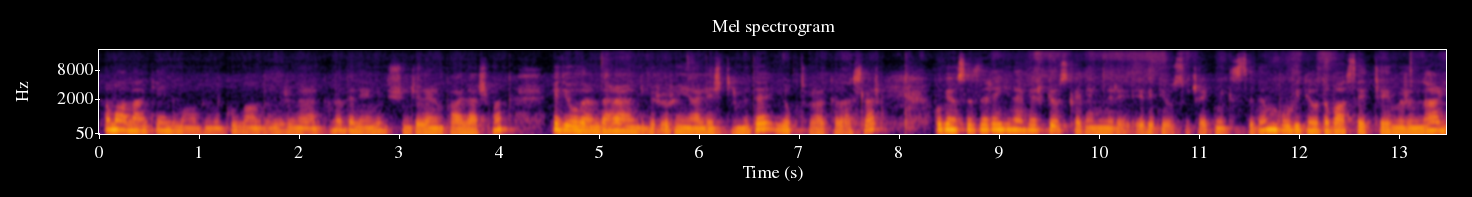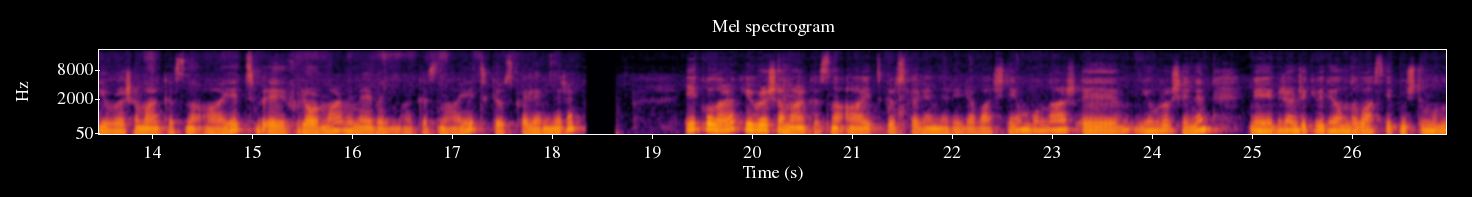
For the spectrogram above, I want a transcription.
Tamamen kendim aldığım ve kullandığım ürünler hakkında deneyim ve düşüncelerimi paylaşmak. Videolarımda herhangi bir ürün yerleştirme de yoktur arkadaşlar. Bugün sizlere yine bir göz kalemleri videosu çekmek istedim. Bu videoda bahsedeceğim ürünler Yuraşa markasına ait, e, Flormar ve Maybelline markasına ait göz kalemleri. İlk olarak Yuraşa markasına ait göz kalemleriyle başlayayım. Bunlar e, e, bir önceki videomda bahsetmiştim. Bunun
